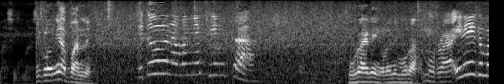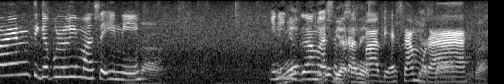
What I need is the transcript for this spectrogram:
masing-masing kalau ini apa nih? Itu namanya Vinka. murah ini kalau ini murah Murah. Ini kemarin 35 seini. murah Ini, Ini- juga nggak biasa seberapa, biasa, murah. Biasa, murah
